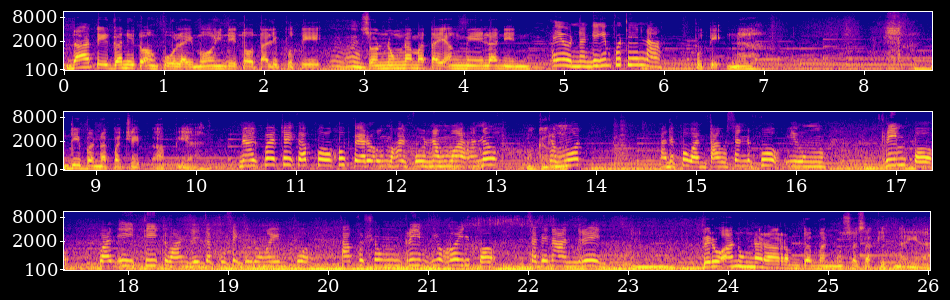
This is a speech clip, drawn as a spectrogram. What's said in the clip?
Dati ganito ang kulay mo, hindi totally puti. Mm-mm. So nung namatay ang melanin, Ayun, nagiging puti na. puti na. Hindi ba napacheck up yan? Nagpa-check up po ako pero ang mahal po ng mga ano, Magkano? gamot. Ano po, 1,000 na po. Yung cream po, 180, 200 na po siguro ngayon po. Tapos yung cream, yung oil po, 700. Hmm. Pero anong nararamdaman mo sa sakit na yan?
